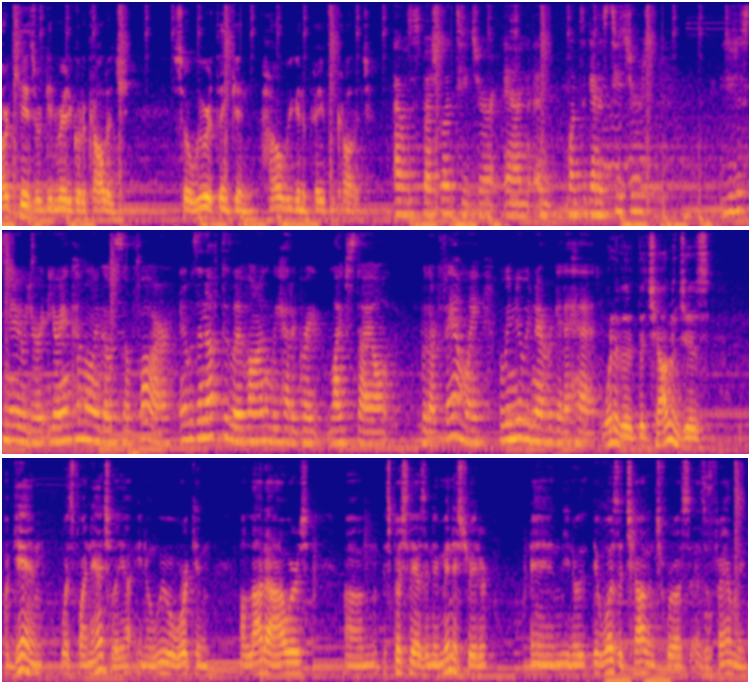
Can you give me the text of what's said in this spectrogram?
our kids were getting ready to go to college so we were thinking, how are we going to pay for college? I was a special ed teacher, and, and once again, as teachers, you just knew your, your income only goes so far. And it was enough to live on. We had a great lifestyle with our family, but we knew we'd never get ahead. One of the, the challenges, again, was financially. You know, we were working a lot of hours, um, especially as an administrator. And you know, it was a challenge for us as a family.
